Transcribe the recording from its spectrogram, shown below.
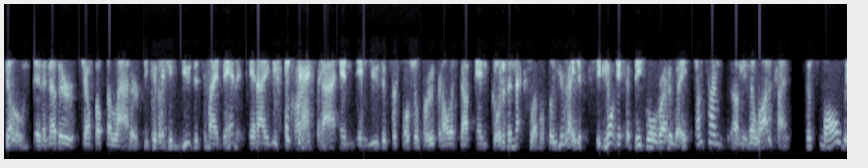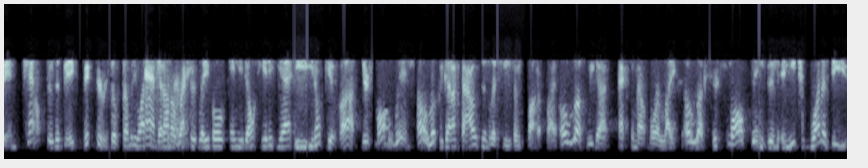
stone and another jump up the ladder because I could use it to my advantage. And I would Exactly. that and, and use it for social proof and all this stuff and go to the next level. So you're right. If, if you don't get the big goal right away, sometimes, I mean, a lot of times, the small wins count. They're the big victories. So if somebody wants to get on a record label and you don't hit it yet, you, you don't give up. They're small wins. Oh, look, we got a thousand listens on Spotify. Oh, look, we got X amount more likes. Oh, look, there's small things, and, and each one of these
